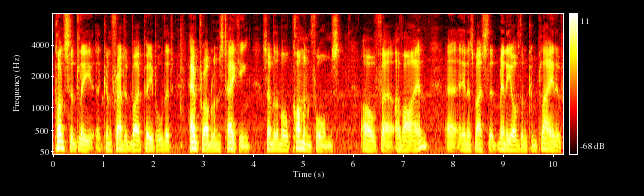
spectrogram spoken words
constantly uh, confronted by people that have problems taking some of the more common forms of uh, of iron, uh, in as much that many of them complain of,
